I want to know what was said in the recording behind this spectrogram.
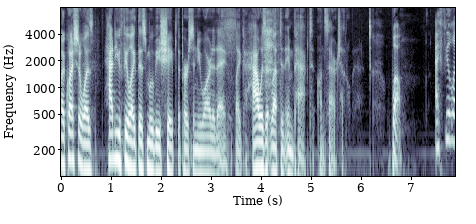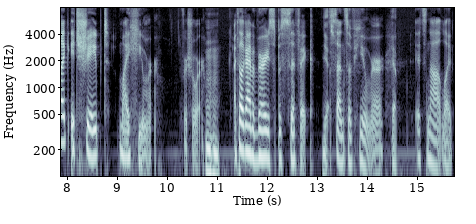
my question was, how do you feel like this movie shaped the person you are today? Like, how has it left an impact on Sara Chattelman? Well, I feel like it shaped my humor for sure. Mm-hmm. I feel like I have a very specific Yes. sense of humor. Yep. It's not like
